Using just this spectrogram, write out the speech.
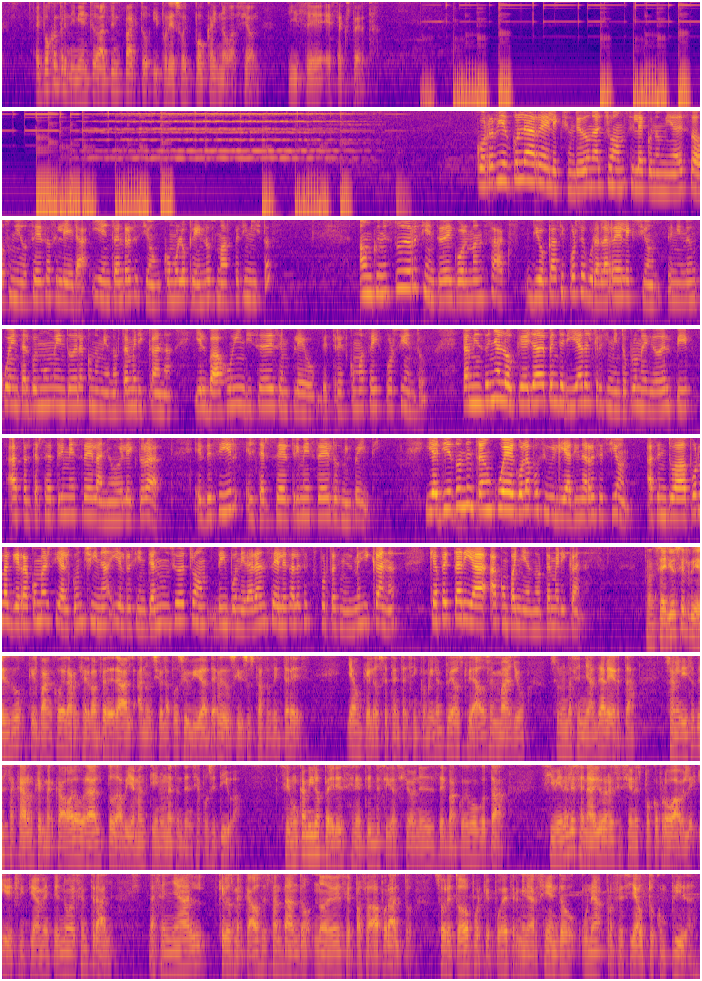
Hay poco emprendimiento de alto impacto y por eso hay poca innovación, dice esta experta. ¿Corre riesgo la reelección de Donald Trump si la economía de Estados Unidos se desacelera y entra en recesión como lo creen los más pesimistas? Aunque un estudio reciente de Goldman Sachs dio casi por segura la reelección, teniendo en cuenta el buen momento de la economía norteamericana y el bajo índice de desempleo de 3,6%, también señaló que ella dependería del crecimiento promedio del PIB hasta el tercer trimestre del año electoral, es decir, el tercer trimestre del 2020. Y allí es donde entra en juego la posibilidad de una recesión, acentuada por la guerra comercial con China y el reciente anuncio de Trump de imponer aranceles a las exportaciones mexicanas que afectaría a compañías norteamericanas. Tan serio es el riesgo que el Banco de la Reserva Federal anunció la posibilidad de reducir sus tasas de interés. Y aunque los 75.000 empleos creados en mayo son una señal de alerta, los analistas destacaron que el mercado laboral todavía mantiene una tendencia positiva. Según Camilo Pérez, gerente de investigaciones del Banco de Bogotá, si bien el escenario de recesión es poco probable y definitivamente no el central, La señal que los mercados están dando no debe ser pasada por alto, sobre todo porque puede terminar siendo una profecía autocumplida.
